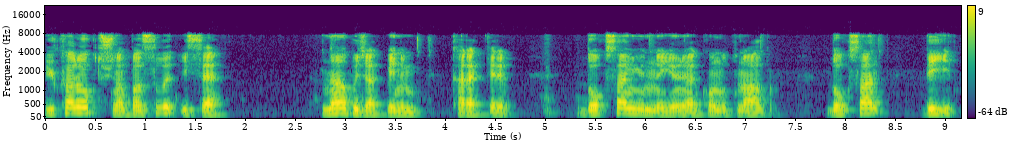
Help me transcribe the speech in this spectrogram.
Yukarı ok tuşuna basılı ise ne yapacak benim karakterim? 90 yönüne yönel komutunu aldım. 90 değil.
